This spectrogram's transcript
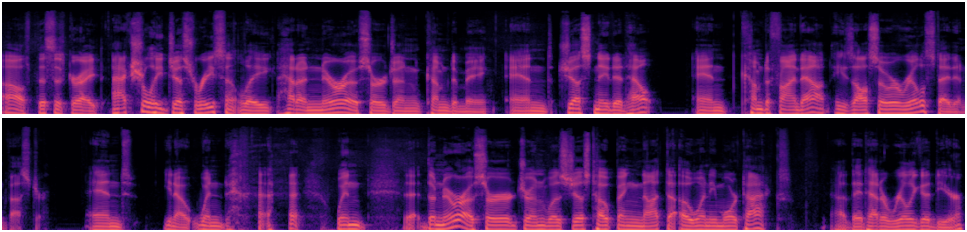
Oh, this is great. Actually, just recently had a neurosurgeon come to me and just needed help. And come to find out, he's also a real estate investor. And you know when when the neurosurgeon was just hoping not to owe any more tax. Uh, they'd had a really good year,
